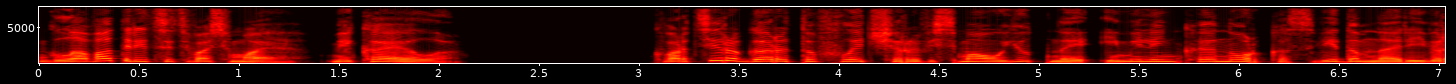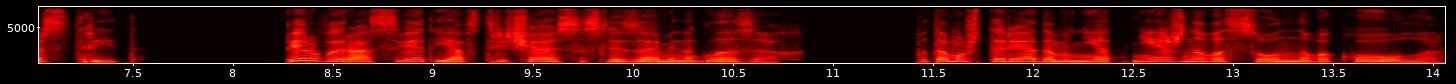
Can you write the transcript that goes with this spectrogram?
Глава 38. Микаэла. Квартира Гаррета Флетчера весьма уютная и миленькая норка с видом на Ривер-стрит. Первый рассвет я встречаю со слезами на глазах, потому что рядом нет нежного сонного Коула.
